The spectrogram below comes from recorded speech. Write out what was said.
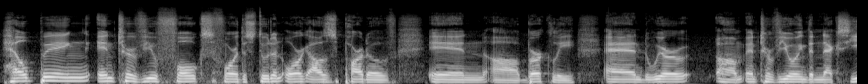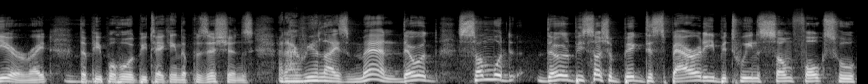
helping interview folks for the student org I was part of in uh, Berkeley, and we were um, interviewing the next year, right? The people who would be taking the positions, and I realized, man, there would some would there would be such a big disparity between some folks who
